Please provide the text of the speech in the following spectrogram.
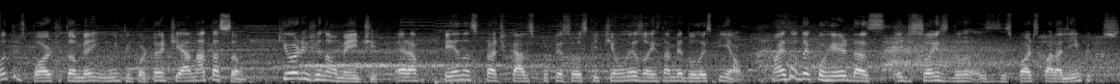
Outro esporte também muito importante é a natação, que originalmente era apenas praticado por pessoas que tinham lesões na medula espinhal. Mas ao decorrer das edições dos esportes paralímpicos,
